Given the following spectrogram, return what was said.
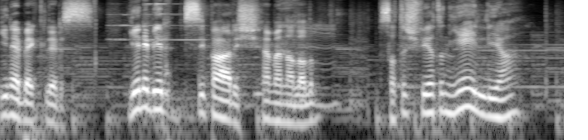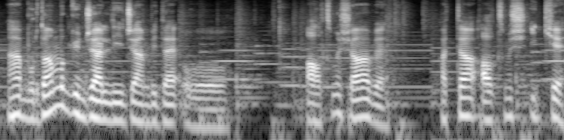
Yine bekleriz. Yeni bir sipariş hemen alalım. Satış fiyatı niye 50 ya? Ha buradan mı güncelleyeceğim bir de? Oo. 60 abi. Hatta 62.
